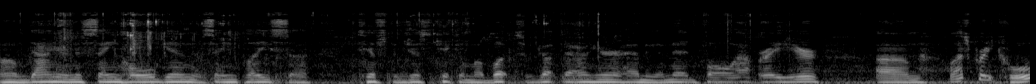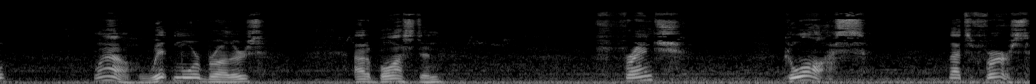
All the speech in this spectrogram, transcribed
Um, down here in this same hole again, the same place. Uh, Tiff's just kicking my butt. So we got down here, had me a Ned fall out right here. Um, well, that's pretty cool. Wow, Whitmore Brothers out of Boston. French gloss. That's a 1st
